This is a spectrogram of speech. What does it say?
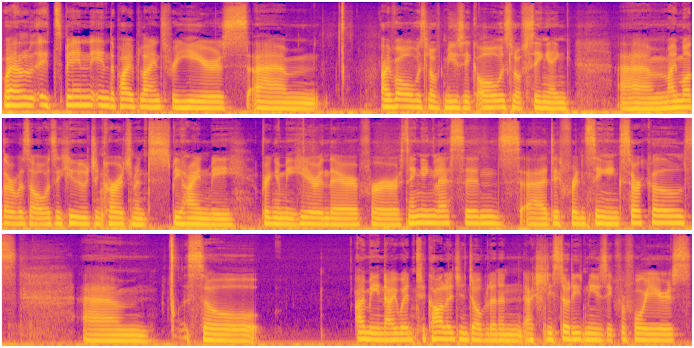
Well, it's been in the pipelines for years. Um, I've always loved music, always loved singing. Um, my mother was always a huge encouragement behind me, bringing me here and there for singing lessons, uh, different singing circles. Um, so I mean, I went to college in Dublin and actually studied music for four years.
